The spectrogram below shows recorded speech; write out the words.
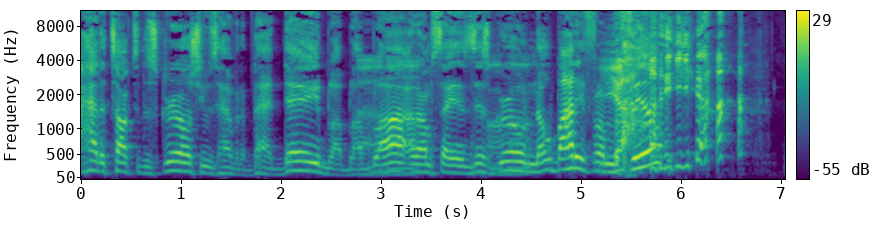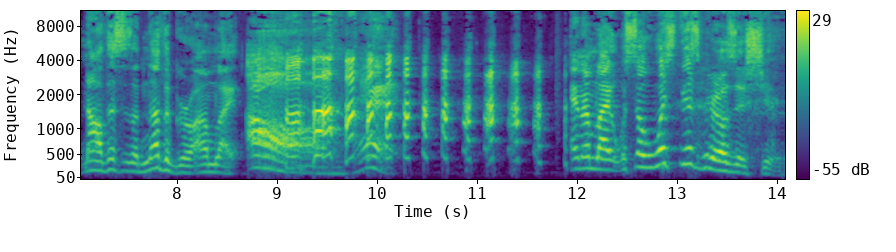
I had to talk to this girl. She was having a bad day, blah, blah, blah. And I'm saying, is this girl nobody from Uh-huh. Yeah, the film? yeah. no, this is another girl. I'm like, oh, man. And I'm like, so what's this girl's issue?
